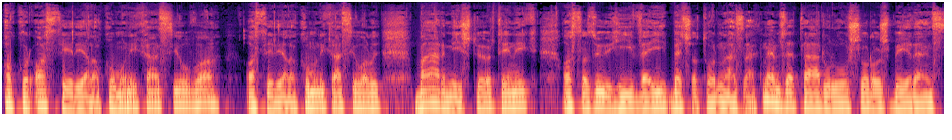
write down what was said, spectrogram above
akkor azt éri el a kommunikációval, azt éri el a kommunikációval, hogy bármi is történik, azt az ő hívei becsatornázzák. Nemzetáruló, Soros Bérenc,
